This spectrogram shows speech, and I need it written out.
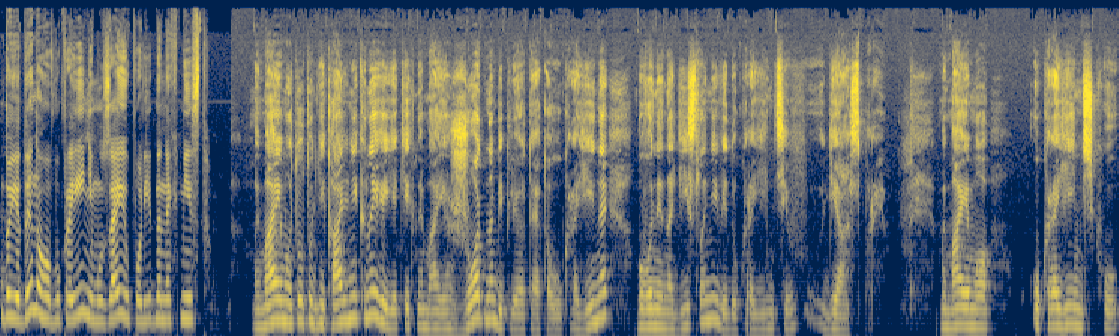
до єдиного в Україні музею поріднених міст. Ми маємо тут унікальні книги, яких не має жодна бібліотека України, бо вони надіслані від українців діаспори. Ми маємо українську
